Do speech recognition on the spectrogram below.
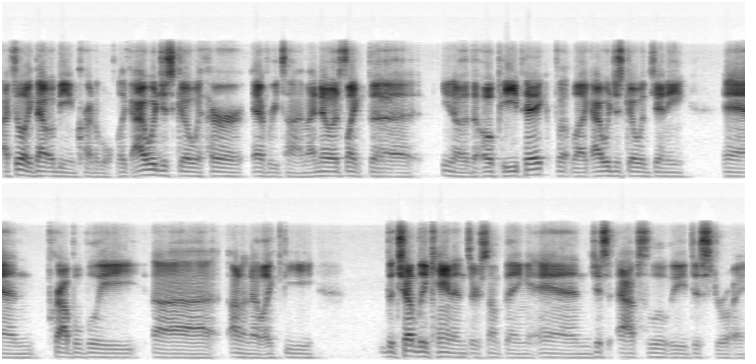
I feel like that would be incredible. Like I would just go with her every time. I know it's like the you know the OP pick, but like I would just go with Ginny and probably uh, I don't know like the the Chudley cannons or something and just absolutely destroy.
